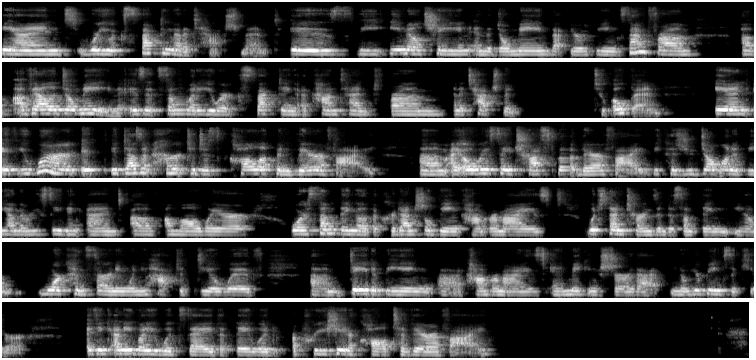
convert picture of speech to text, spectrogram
and were you expecting that attachment is the email chain and the domain that you're being sent from a, valid domain? Is it somebody you were expecting a content from an attachment to open? And if you weren't it, it doesn't hurt to just call up and verify. Um, i always say trust but verify because you don't want to be on the receiving end of a malware or something of a credential being compromised which then turns into something you know more concerning when you have to deal with um, data being uh, compromised and making sure that you know you're being secure. I think anybody would say that they would appreciate a call to verify.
